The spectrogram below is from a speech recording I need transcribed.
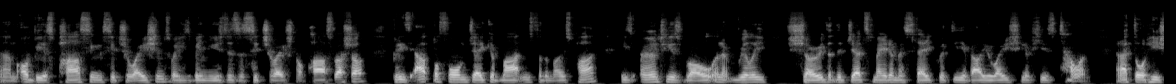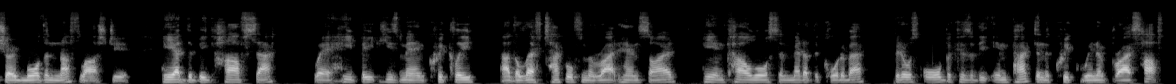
um, obvious passing situations where he's been used as a situational pass rusher, but he's outperformed Jacob Martin for the most part. He's earned his role, and it really showed that the Jets made a mistake with the evaluation of his talent. And I thought he showed more than enough last year. He had the big half sack where he beat his man quickly, uh, the left tackle from the right hand side, he and Carl Lawson met at the quarterback, but it was all because of the impact and the quick win of Bryce Huff.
